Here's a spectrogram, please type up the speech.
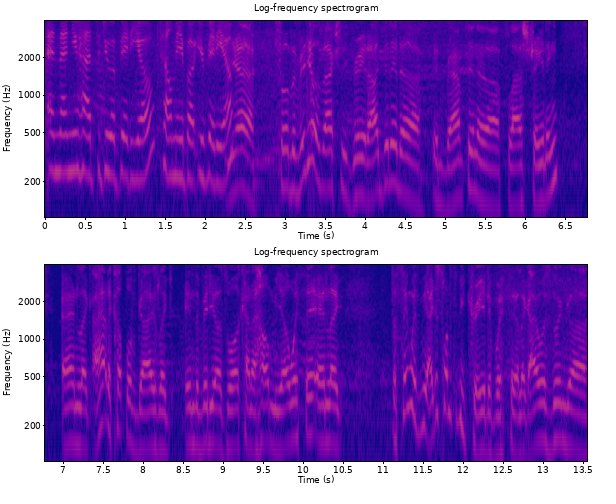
And then you had to do a video. Tell me about your video. Yeah, so the video is actually great. I did it uh, in Brampton at uh, Flash Training, and like I had a couple of guys like in the video as well, kind of help me out with it. And like the thing with me, I just wanted to be creative with it. Like I was doing uh,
